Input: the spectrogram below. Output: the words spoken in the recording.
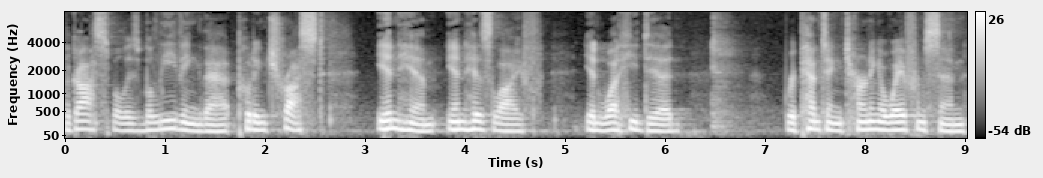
The gospel is believing that, putting trust in Him, in His life, in what He did, repenting, turning away from sin,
